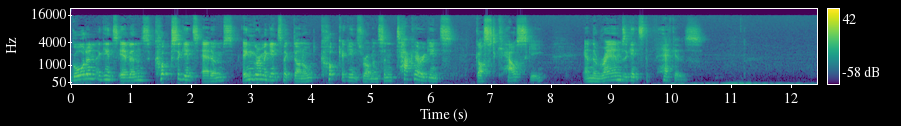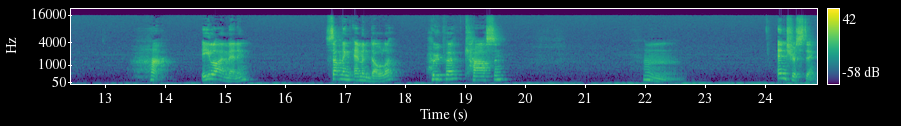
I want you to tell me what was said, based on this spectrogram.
Gordon against Evans, Cooks against Adams, Ingram against McDonald, Cook against Robinson, Tucker against Gostkowski, and the Rams against the Packers. Huh. Eli Manning, something Amendola, Hooper, Carson. Hmm. Interesting.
